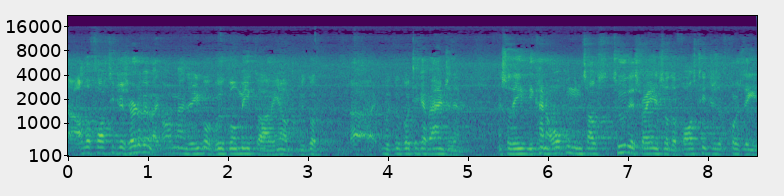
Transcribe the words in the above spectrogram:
all the false teachers heard of it, like, oh man, there you go, we'll go make, uh, you know, we go, uh, we could go take advantage of them. And so they, they kind of opened themselves to this, right? And so the false teachers, of course, they,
